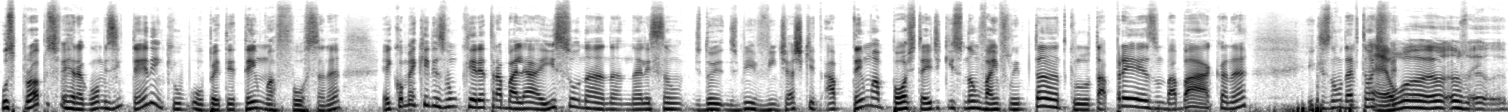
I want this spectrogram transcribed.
os próprios Ferreira Gomes entendem que o, o PT tem uma força, né? E como é que eles vão querer trabalhar isso na, na, na eleição de 2020? Acho que tem uma aposta aí de que isso não vai influir tanto, que o Lula tá preso, um babaca, né? E que isso não deve ter uma é, eu, eu, eu,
